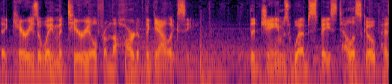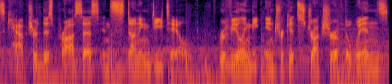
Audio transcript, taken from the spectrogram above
that carries away material from the heart of the galaxy. The James Webb Space Telescope has captured this process in stunning detail, revealing the intricate structure of the winds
